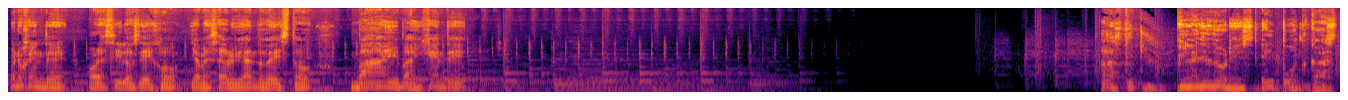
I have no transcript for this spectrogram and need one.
Bueno gente, ahora sí los dejo, ya me estaba olvidando de esto. Bye bye gente. Hasta aquí. Gladiadores, el podcast.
